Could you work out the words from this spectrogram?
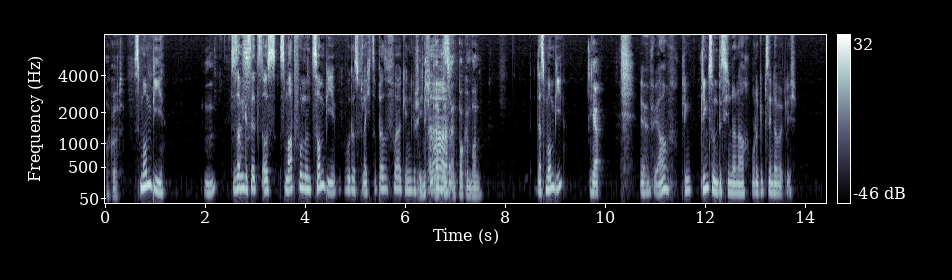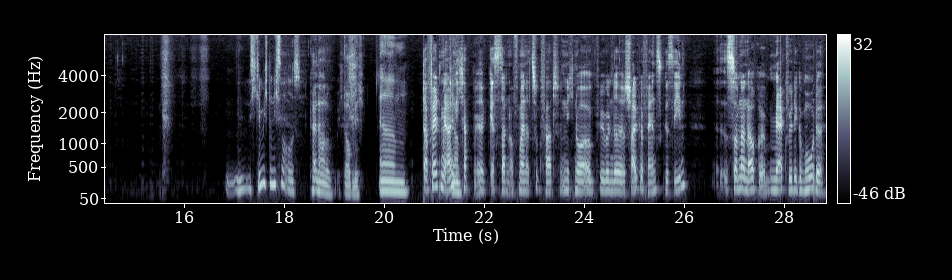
Oh Gott. Smombie. Hm? Zusammengesetzt aus Smartphone und Zombie, wo das vielleicht zur besser vorhergehenden Für mich Geschichte bleibt Ah. das ein Pokémon. Das Mombie? Ja. Ja, klingt, klingt so ein bisschen danach. Oder gibt's den da wirklich? Ich kenne mich da nicht so aus. Keine Ahnung. Ich glaube nicht. Ähm, Da fällt mir ein, Ja. ich habe äh, gestern auf meiner Zugfahrt nicht nur äh, pöbelnde Schalke-Fans gesehen, äh, sondern auch äh, merkwürdige Mode.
